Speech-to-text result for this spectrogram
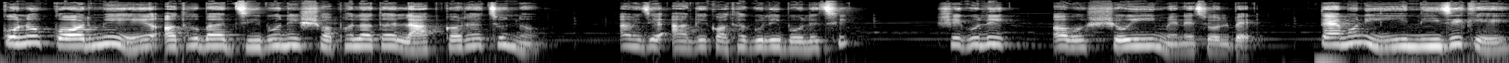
কোনো কর্মে অথবা জীবনের সফলতা লাভ করার জন্য আমি যে আগে কথাগুলি বলেছি, সেগুলি অবশ্যই মেনে চলবে। তেমনি নিজেকে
